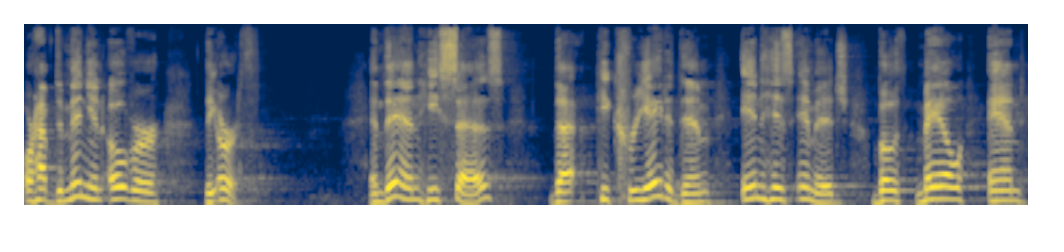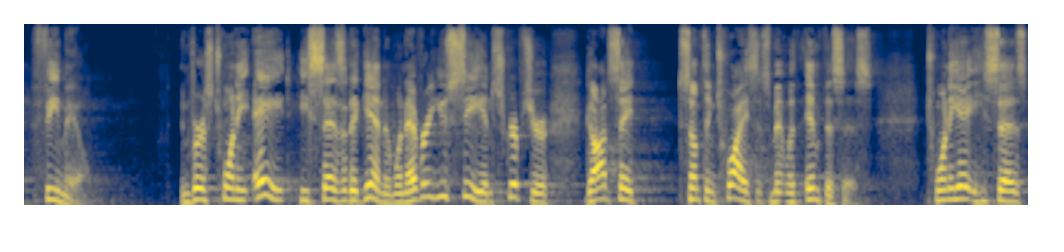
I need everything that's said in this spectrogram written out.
or have dominion over the earth. And then he says that he created them in his image, both male and female. In verse 28, he says it again. And whenever you see in Scripture God say something twice, it's meant with emphasis. 28, he says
